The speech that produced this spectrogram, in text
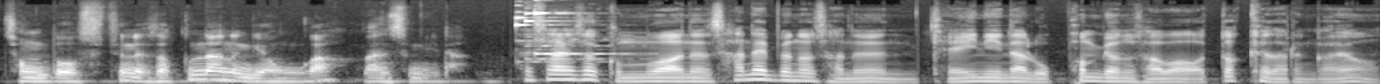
정도 수준에서 끝나는 경우가 많습니다. 회사에서 근무하는 사내 변호사는 개인이나 로펌 변호사와 어떻게 다른가요?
